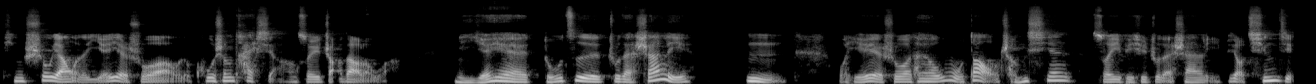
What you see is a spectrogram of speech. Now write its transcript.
听收养我的爷爷说，我的哭声太响，所以找到了我。你爷爷独自住在山里？嗯，我爷爷说他要悟道成仙，所以必须住在山里，比较清静。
